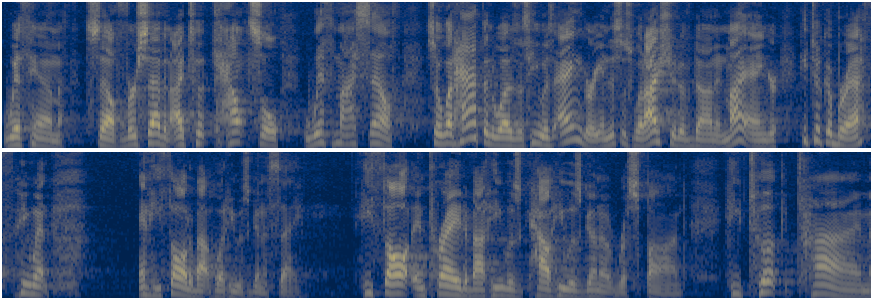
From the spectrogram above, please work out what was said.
with himself. Verse 7 I took counsel with myself. So what happened was, as he was angry, and this is what I should have done in my anger, he took a breath, he went, and he thought about what he was going to say. He thought and prayed about he was, how he was going to respond. He took time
